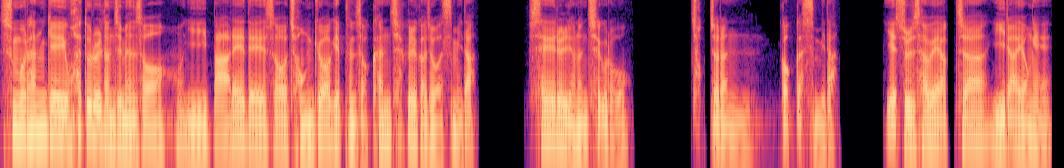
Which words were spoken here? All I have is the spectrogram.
21개의 화두를 던지면서 이 말에 대해서 정교하게 분석한 책을 가져왔습니다. 새해를 여는 책으로 적절한 것 같습니다. 예술사회학자 이라영의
